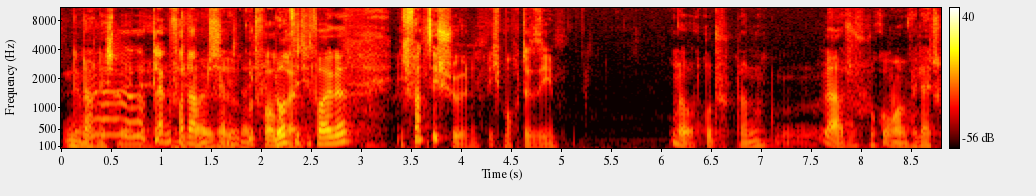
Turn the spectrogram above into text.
Nee, noch nicht. Nee, nee. Klang verdammt gut vorbereitet. Lohnt sich die Folge? Ich fand sie schön. Ich mochte sie. Ja, gut, dann, ja, gucken wir mal. Vielleicht,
